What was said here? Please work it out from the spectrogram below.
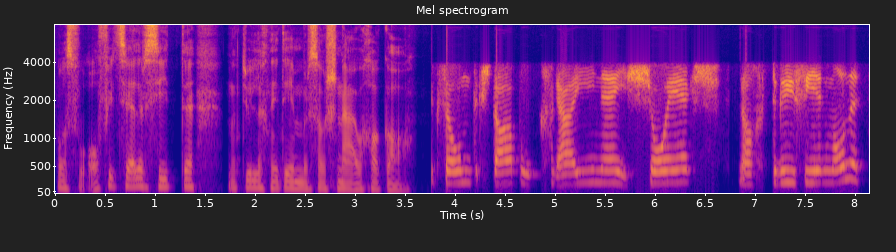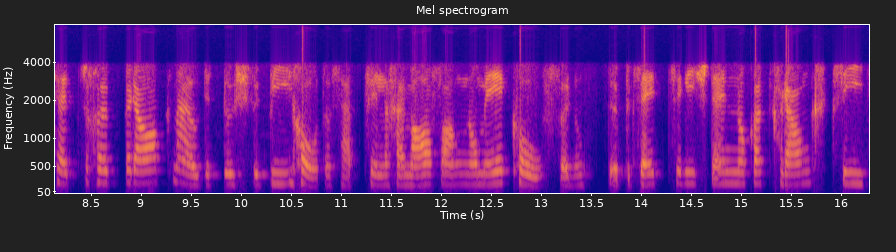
was von offizieller Seite natürlich nicht immer so schnell gehen kann. Der Sonderstab Ukraine ist schon erst nach drei, vier Monaten hat sich jemand angemeldet, du ist vorbeigekommen. Das hat vielleicht am Anfang noch mehr geholfen. Und der Übersetzer war dann noch krank. Gewesen.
